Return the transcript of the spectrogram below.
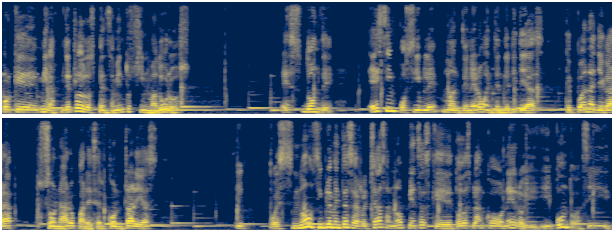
porque mira, dentro de los pensamientos inmaduros es donde es imposible mantener o entender ideas que puedan llegar a sonar o parecer contrarias. Y pues no, simplemente se rechazan, ¿no? Piensas que todo es blanco o negro y, punto. Así,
